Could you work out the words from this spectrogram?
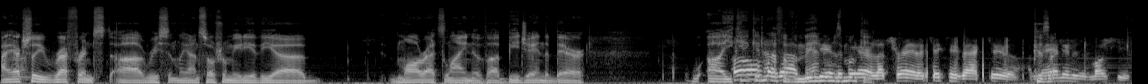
I actually referenced uh, recently on social media the uh, Mallrats line of uh, BJ and the Bear. Uh, you can't oh get my enough God, of a man Beauty and his monkey. Bear. That's right. That takes me back too. A 'Cause man I- and his monkey.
